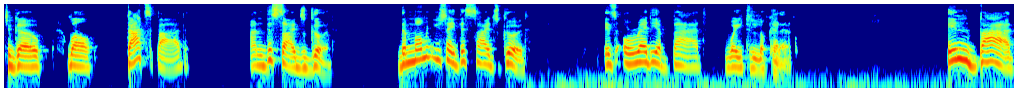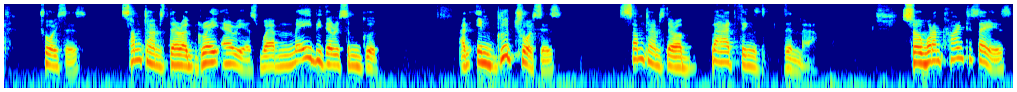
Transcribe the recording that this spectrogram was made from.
to go, well, that's bad and this side's good. The moment you say this side's good, is already a bad way to look at it. In bad choices, sometimes there are gray areas where maybe there is some good. And in good choices, sometimes there are bad things in there. So, what I'm trying to say is,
